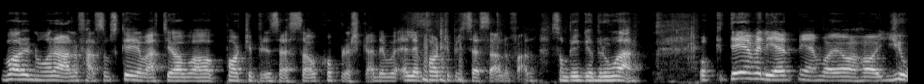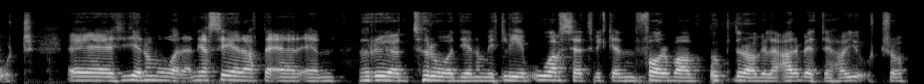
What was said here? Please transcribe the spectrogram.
var det några i alla fall som skrev att jag var partyprinsessa och kopplerska, var, eller partyprinsessa i alla fall, som bygger broar. Och det är väl egentligen vad jag har gjort eh, genom åren. Jag ser att det är en röd tråd genom mitt liv, oavsett vilken form av uppdrag eller arbete jag har gjort. Så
